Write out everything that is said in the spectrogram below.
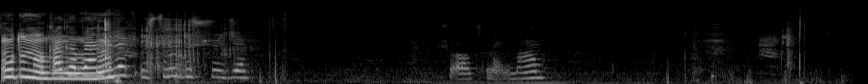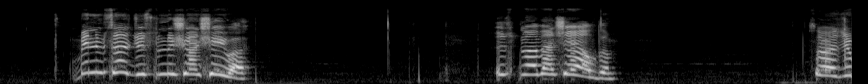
odun alıyorum Kanka ben ben. direkt üstünü düşüreceğim. Şu altın elmam. Benim sadece üstümde şu an şey var. Üstüme ben şey aldım. Sadece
